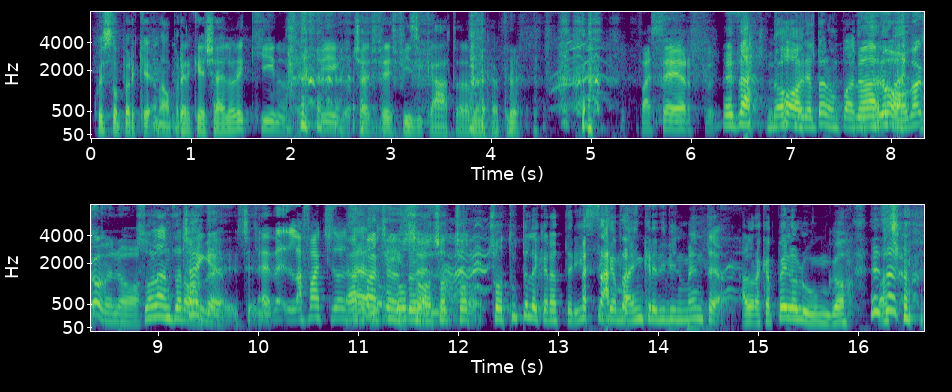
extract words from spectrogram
Questo perché... No, perché... Perché c'hai l'orecchino, sei figo, c'hai il fisicato, l'abbiamo capito. Fa surf. Esatto. No, in realtà non faccio... No, sono- no, ma come no? Sono Lanzarote. Sai che- cioè, Eh, la faccia Eh, da lo, lo so, c'ho, c'ho- c'ho tutte le caratteristiche, ma incredibilmente. Allora, capello lungo. Esatto. faccio-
